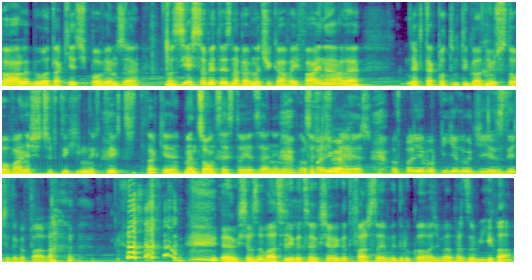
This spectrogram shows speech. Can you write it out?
To, ale było takie, ci powiem, że no zjeść sobie to jest na pewno ciekawe i fajne, ale jak tak po tym tygodniu już stołowania się, czy w tych innych tych, takie męczące jest to jedzenie, nie? Bo co się Odpaliłem. śmiejesz? Odpaliłem opinię ludzi, jest zdjęcie tego pana. Ja bym chciał zobaczyć jego, co chciał jego twarz sobie wydrukować, była bardzo miła.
